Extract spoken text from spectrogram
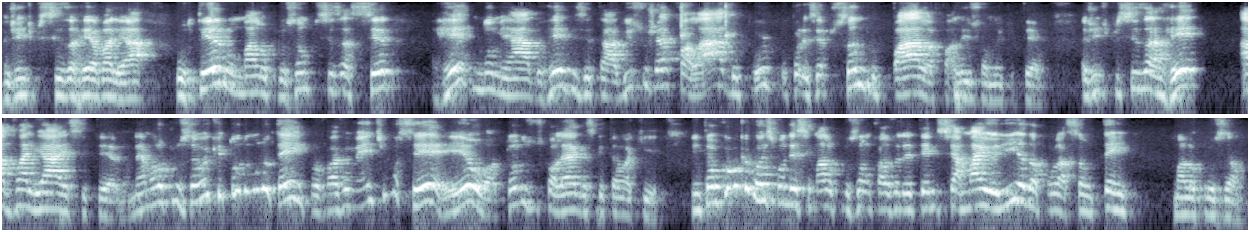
A gente precisa reavaliar. O termo maloclusão precisa ser renomeado, revisitado. Isso já é falado por, por exemplo, Sandro Pala fala isso há muito tempo. A gente precisa reavaliar esse termo. Né? Maloclusão é o que todo mundo tem, provavelmente você, eu, todos os colegas que estão aqui. Então, como que eu vou responder se maloclusão causa DTM se a maioria da população tem maloclusão?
